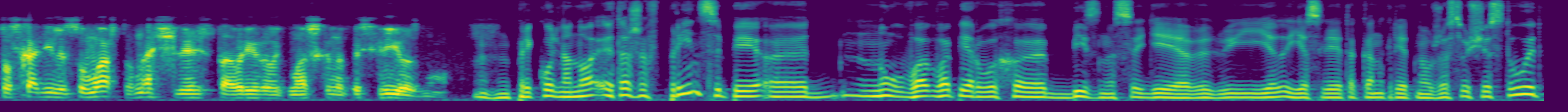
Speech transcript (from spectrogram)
посходили с ума, что начали реставрировать машины по-серьезному. Прикольно, но это же в принципе, э, ну, во-первых, э, бизнес-идея, если это конкретно уже существует,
